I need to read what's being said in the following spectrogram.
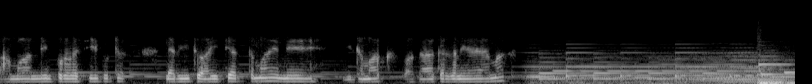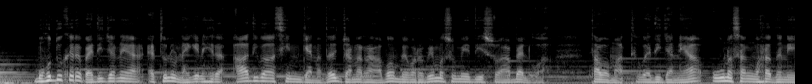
සාමාන්‍යයෙන් පුරවැසියෙකුට ලැබිය යුතු අයිතියක් තමයි මේ ඉඩමක් වගා කරගෙන යෑම. මුහුදුකර වැදිජනයා ඇතුළු නැගෙනහිර ආදිවාසින් ගැනද ජනරාව මෙවර විමසුමේදී සොයා බැලවා. තවමත් වැදිජනයා ඌන සංවර්ධනය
